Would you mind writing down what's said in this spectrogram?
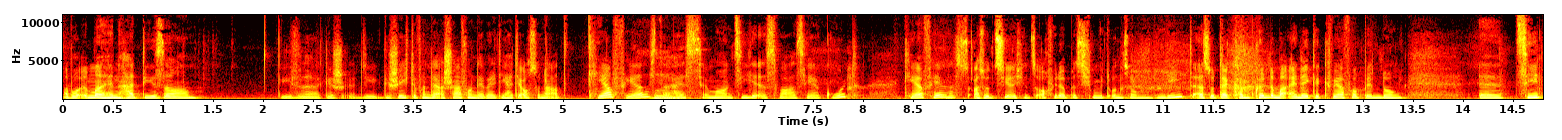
Aber immerhin hat dieser diese Gesch die Geschichte von der Erschaffung der Welt, die hat ja auch so eine Art Kehrvers. Da heißt es immer, und siehe, es war sehr gut. Kehrvers assoziiere ich jetzt auch wieder ein bisschen mit unserem Lied. Also da kann, könnte man einige Querverbindungen äh, ziehen.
